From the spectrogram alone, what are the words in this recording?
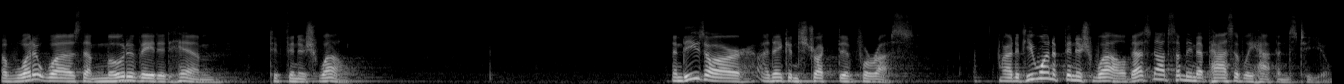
of what it was that motivated him to finish well. And these are, I think, instructive for us. All right, if you want to finish well, that's not something that passively happens to you.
